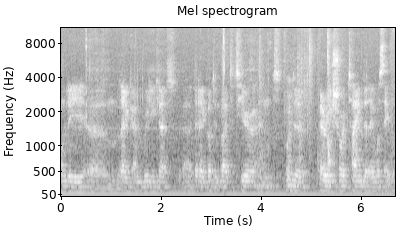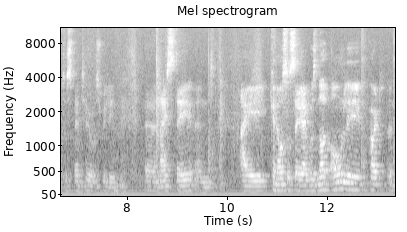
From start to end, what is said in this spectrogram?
only um, like I'm really glad uh, that I got invited here, and for the very short time that I was able to spend here it was really a nice day. And I can also say I was not only part um,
